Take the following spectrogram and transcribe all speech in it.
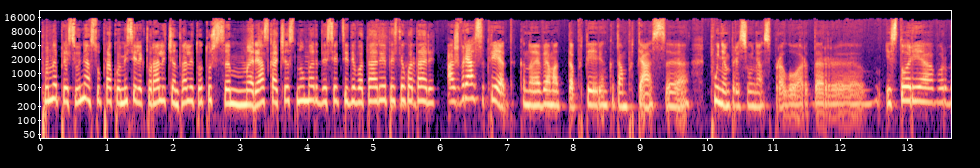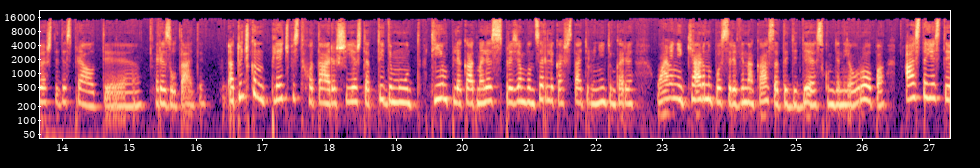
pună presiune asupra Comisiei Electorale Centrale totuși să mărească acest număr de secții de votare peste hotare? Aș vrea să cred că noi avem atâta putere încât am putea să punem presiune asupra lor, dar uh, istoria vorbește despre alte rezultate atunci când pleci peste hotare și ești atât de mult timp plecat, mai ales, spre exemplu, în țările ca și Statele Unite, în care oamenii chiar nu pot să revină acasă atât de des cum din Europa, asta este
